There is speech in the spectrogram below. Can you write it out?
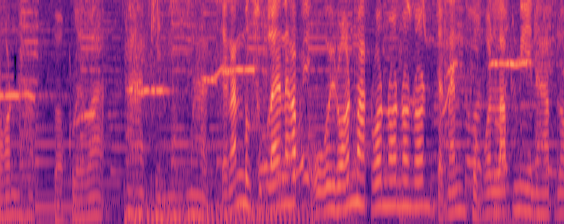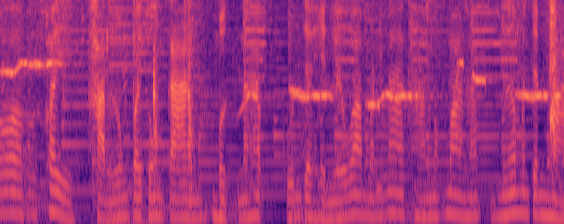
้อนๆนะครับบอกเลยว่าน่ากินมากๆจากนั้นหมึกสุกแล้วนะครับโอ้ยร้อนมากร้อนร้อนร้อนจากนั้นผมก็รับมีดนะครับแล้วก็ค่อยๆหั่นลงไปตรงกลางหมึกนะครับ คุณจะเห็นเลยว่ามันน่าทานมากๆนะครับ เนื้อมันจะหนา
